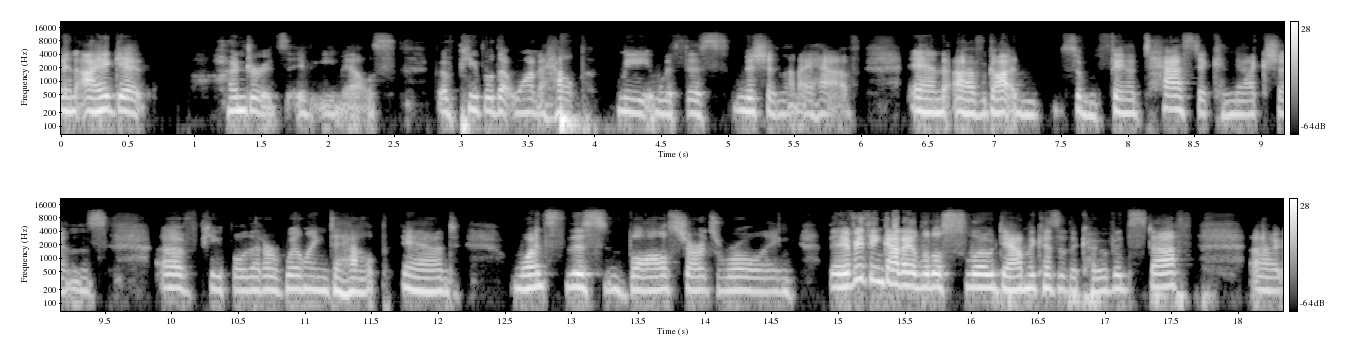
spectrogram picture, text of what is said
And I get hundreds of emails of people that want to help me with this mission that I have. And I've gotten some fantastic connections of people that are willing to help. And once this ball starts rolling, everything got a little slowed down because of the COVID stuff. Uh,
